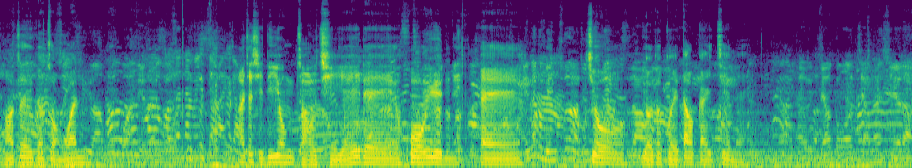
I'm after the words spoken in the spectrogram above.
然后这一个转弯，啊，这是利用早期的那个货运，诶、哎，那个名村啊，不是旧这样子啊有的轨道改建的。呃，不要跟我讲那些啦。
